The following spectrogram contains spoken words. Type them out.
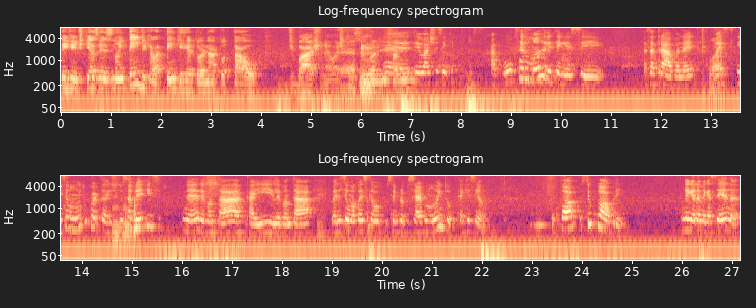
tem gente que às vezes não entende que ela tem que retornar total de baixo, né? Eu acho que isso a gente É, sabe. eu acho assim que a- o ser humano ele tem esse essa trava, né? Claro. Mas isso é muito importante. Tu Uhum. saber que se né, levantar, cair, levantar. Mas assim, uma coisa que eu sempre observo muito é que assim, ó, o pobre, se o pobre ganhar na Mega Sena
